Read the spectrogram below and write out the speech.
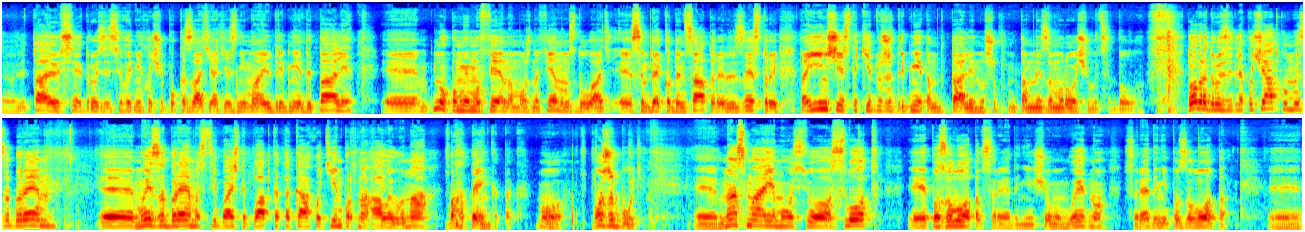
Е, Вітаю всіх, друзі. Сьогодні хочу показати, як я знімаю дрібні деталі. Е, ну, помимо фена, можна феном здувати, SMD-конденсатори, резистори та інші такі дуже дрібні там деталі, ну, щоб там не заморочуватися довго. Добре, друзі, для початку ми заберемо. е, Ми заберемо ці, бачите, платка така, хоч імпортна, але вона багатенька так. Ну, може бути. Е, В нас маємо ось слот е, позолота всередині, якщо вам видно, всередині позолота. Е,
